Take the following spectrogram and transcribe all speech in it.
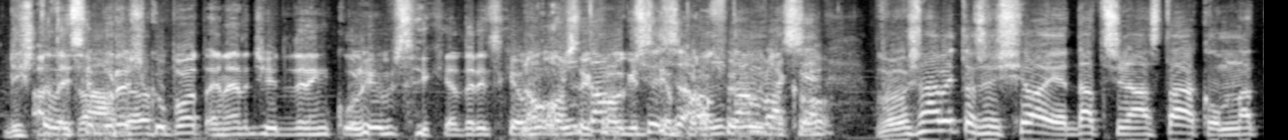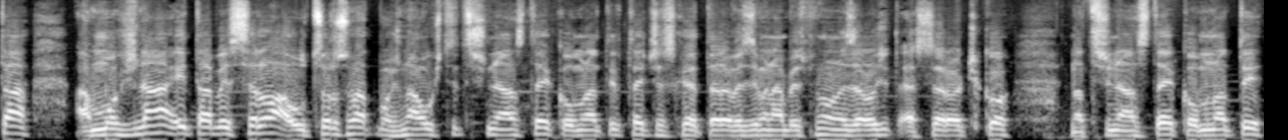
když A to ty si vytvářel. budeš kupovat energy drink kvůli psychiatrickému No, on tam, psychologickému přiz, on profilu tam vlastně, někoho? možná by to řešila jedna třináctá komnata a možná i ta by se dala outsourcovat, možná už ty třinácté komnaty v té české televizi, možná bychom mohli založit SROčko na třinácté komnaty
